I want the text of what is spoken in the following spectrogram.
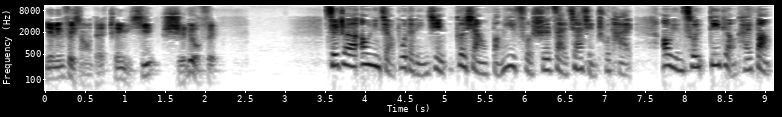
年龄最小的陈芋汐十六岁。随着奥运脚步的临近，各项防疫措施在加紧出台。奥运村低调开放，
